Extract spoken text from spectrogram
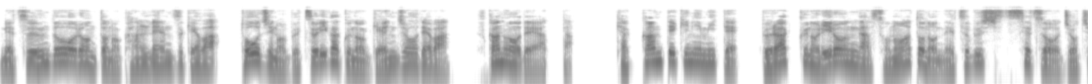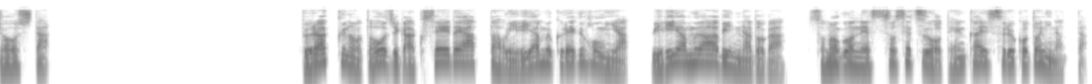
熱運動論との関連付けは、当時の物理学の現状では不可能であった。客観的に見て、ブラックの理論がその後の熱物質説を助長した。ブラックの当時学生であったウィリアム・クレグホンやウィリアム・アービンなどが、その後熱素説を展開することになった。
